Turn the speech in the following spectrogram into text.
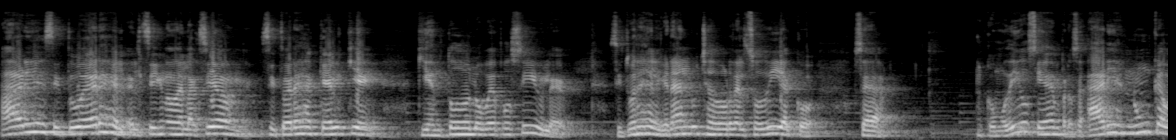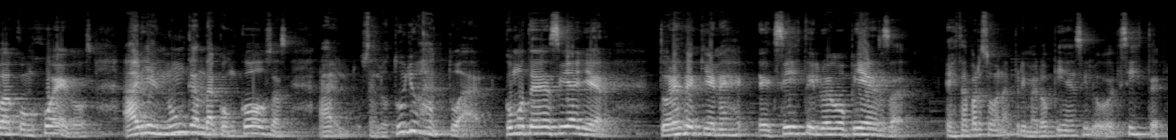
Aries, si tú eres el, signo de la acción, si tú eres aquel quien, quien todo lo ve posible, si tú eres el gran luchador del zodíaco, o sea, como digo siempre, o sea, Aries nunca va con juegos, Aries nunca anda con cosas, o sea, lo tuyo es actuar. Como te decía ayer, tú eres de quienes existe y luego piensa esta persona primero piensa y luego existe.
